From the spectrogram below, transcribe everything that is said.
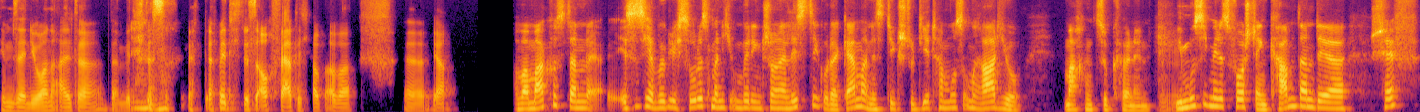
im Seniorenalter, damit ich das, damit ich das auch fertig habe. Aber äh, ja, aber Markus, dann ist es ja wirklich so, dass man nicht unbedingt Journalistik oder Germanistik studiert haben muss, um Radio machen zu können. Mhm. Wie muss ich mir das vorstellen? Kam dann der Chef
